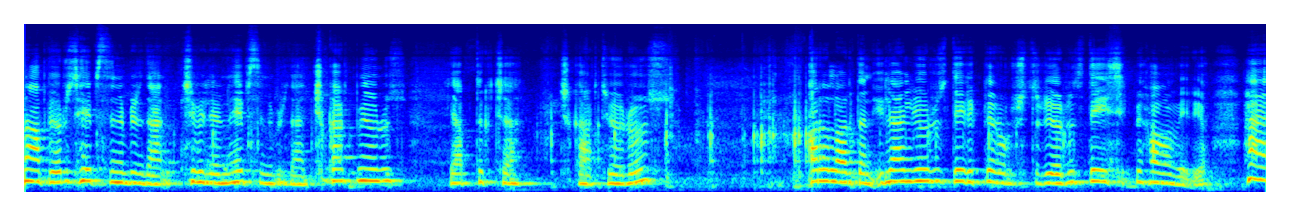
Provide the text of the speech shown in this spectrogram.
Ne yapıyoruz? Hepsini birden, çivilerin hepsini birden çıkartmıyoruz. Yaptıkça çıkartıyoruz. Aralardan ilerliyoruz, delikler oluşturuyoruz. Değişik bir hava veriyor. Ha,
